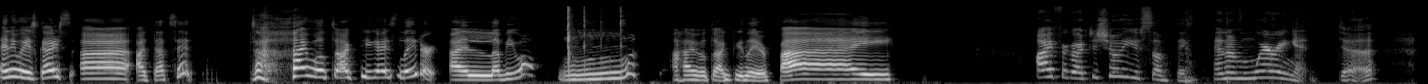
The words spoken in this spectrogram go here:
Anyways, guys, uh, that's it. I will talk to you guys later. I love you all. I will talk to you later. Bye. I forgot to show you something and I'm wearing it. Duh.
